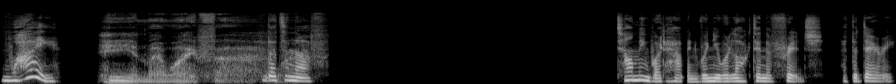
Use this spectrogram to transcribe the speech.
Why? He and my wife, uh, That's enough. Tell me what happened when you were locked in the fridge at the dairy.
